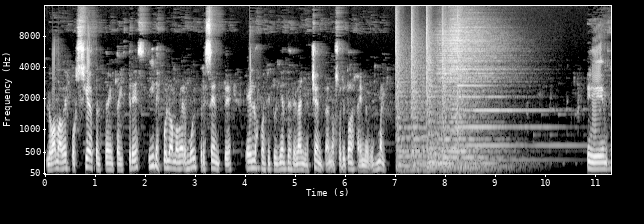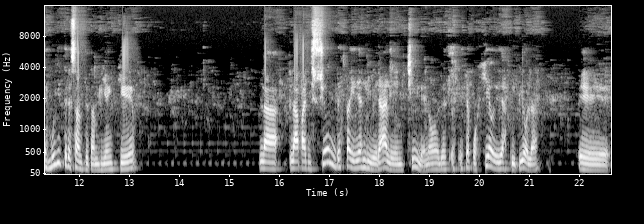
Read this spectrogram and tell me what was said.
Lo vamos a ver, por cierto, el 33 y después lo vamos a ver muy presente en los constituyentes del año 80, ¿no? sobre todo en Jaime Guzmán. Eh, es muy interesante también que la, aparición de estas ideas liberales en Chile, ¿no? este apogeo de ideas pipiola, eh,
